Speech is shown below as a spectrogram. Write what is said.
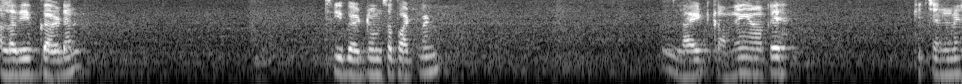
अलवीब garden three bedrooms apartment light कम है यहाँ पे किचन में।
